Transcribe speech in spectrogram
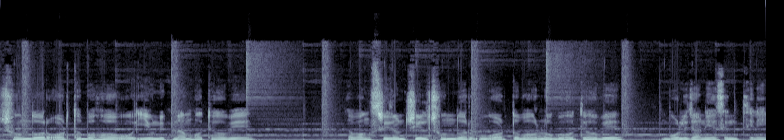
সুন্দর, অর্থবহ ও ইউনিক নাম হতে হবে এবং সৃজনশীল, সুন্দর ও অর্থবহ লোগো হতে হবে বলে জানিয়েছেন তিনি।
